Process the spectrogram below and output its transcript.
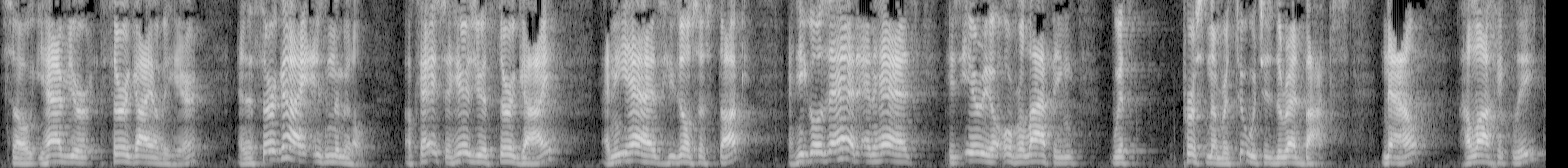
So you have your third guy over here, and the third guy is in the middle. Okay, so here's your third guy, and he has, he's also stuck, and he goes ahead and has his area overlapping with person number two, which is the red box. Now, halachically,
